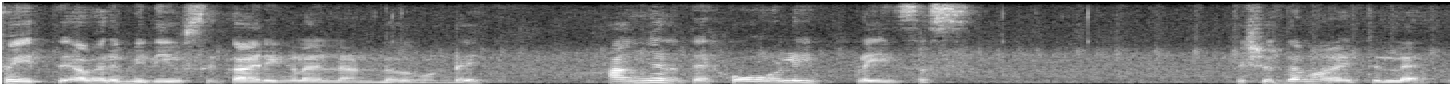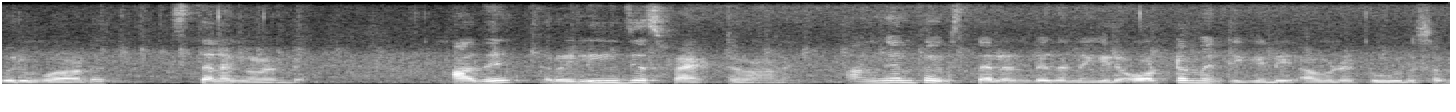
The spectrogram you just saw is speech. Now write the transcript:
ഫെയ്ത്ത് അവരെ ബിലീഫ്സ് കാര്യങ്ങളെല്ലാം ഉള്ളത് കൊണ്ട് അങ്ങനത്തെ ഹോളി പ്ലേസസ് വിശുദ്ധമായിട്ടുള്ള ഒരുപാട് സ്ഥലങ്ങളുണ്ട്. അത് റിലീജിയസ് ഫാക്ടറാണ് അങ്ങനത്തെ ഒരു സ്ഥലം ഉണ്ടെന്നുണ്ടെങ്കിൽ ഓട്ടോമാറ്റിക്കലി അവിടെ ടൂറിസം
